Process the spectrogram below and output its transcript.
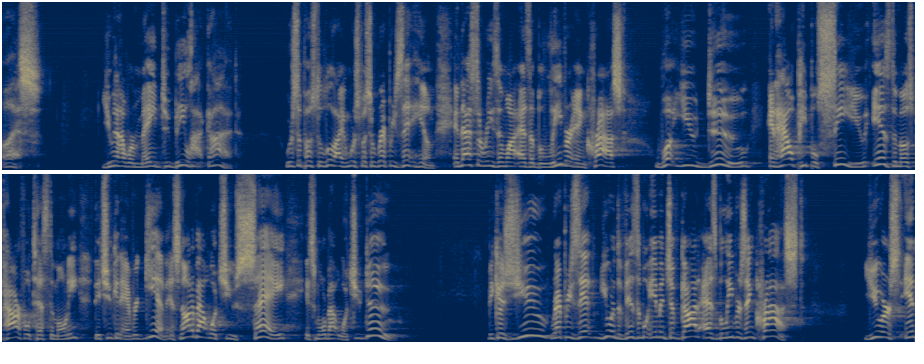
us. You and I were made to be like God. We're supposed to look like Him, we're supposed to represent Him. And that's the reason why, as a believer in Christ, what you do and how people see you is the most powerful testimony that you could ever give. It's not about what you say, it's more about what you do because you represent, you are the visible image of God as believers in Christ. You are in,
